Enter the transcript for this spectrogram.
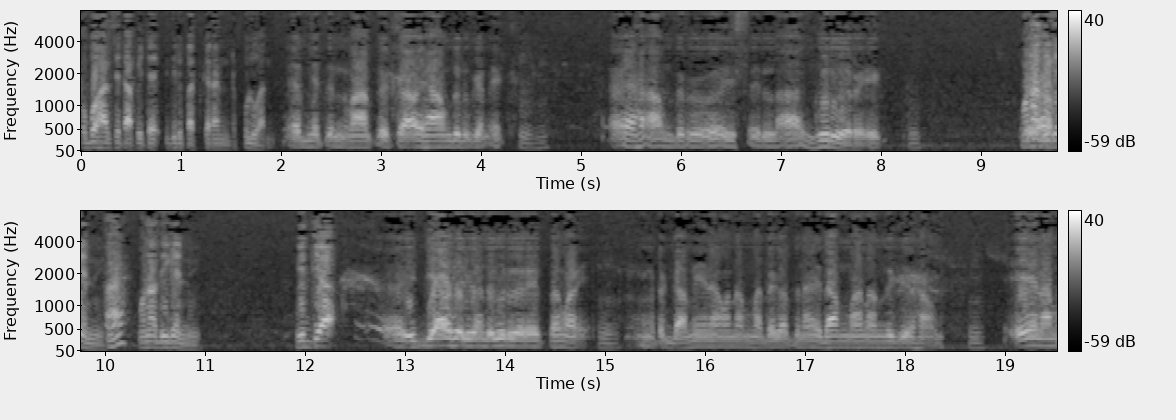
ඔබ වහන්සේට අපිට ඉදිරිපත් කරන්න පුළුවන්. මෙතන මාත්‍රිකාවේ හාමුදුරු කෙනෙක්. හාමුදුරු ඉස්සෙල්ලා ගුරුවරයෙක්. මොනවද ඉගෙනුවේ? මොනවද ඉගෙනුවේ? විද්‍යා විද්‍යාව පිළිබඳ ගුරුවරයෙක් තමයි. මට ගමේ නම නම් මතකත් නැහැ ධම්මානන්ද කියනහම. ඒ නම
